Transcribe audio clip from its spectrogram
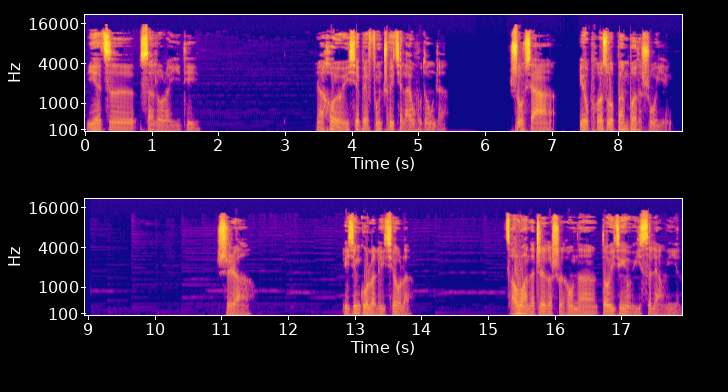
叶子散落了一地，然后有一些被风吹起来舞动着，树下有婆娑斑驳的树影。是啊，已经过了立秋了，早晚的这个时候呢，都已经有一丝凉意了，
